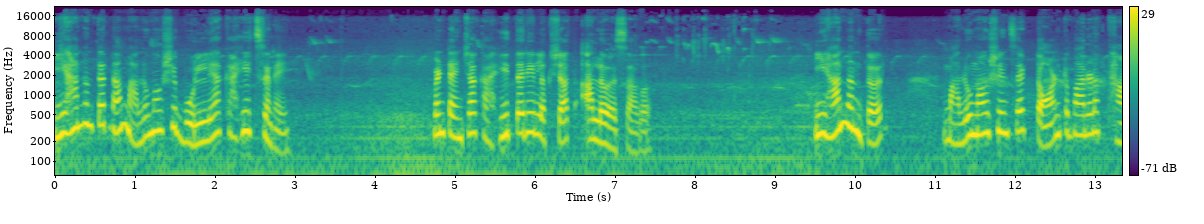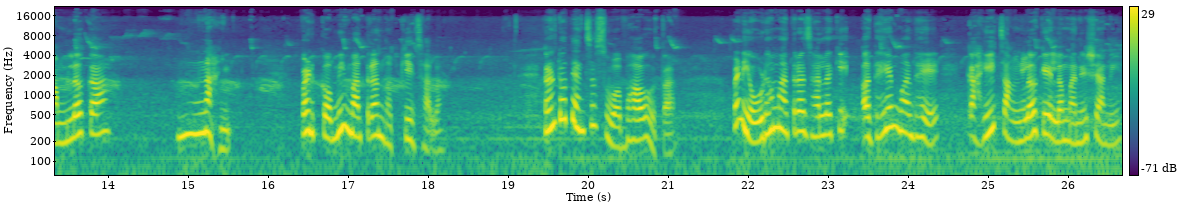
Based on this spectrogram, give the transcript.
ह्यानंतर ना मालूमावशी बोलल्या काहीच नाही. पण त्यांच्या काहीतरी लक्षात आलं असावं. ह्यानंतर मालूमावशींचे टॉन्ट मारणं थांबलं का? नाही. पण कमी मात्र नक्की झालं. कारण तो त्यांचा स्वभाव होता. पण एवढं मात्र झालं की अधेमध्ये काही चांगलं केलं मनीषाने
